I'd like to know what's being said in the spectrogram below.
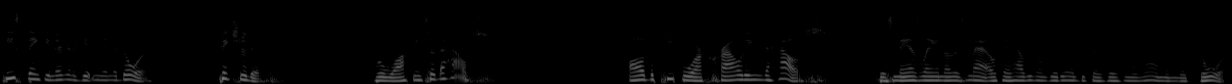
He's thinking they're gonna get me in the door. Picture this: we're walking to the house. All the people are crowding the house. This man's laying on this mat. Okay, how we gonna get in because there's no room in the door.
